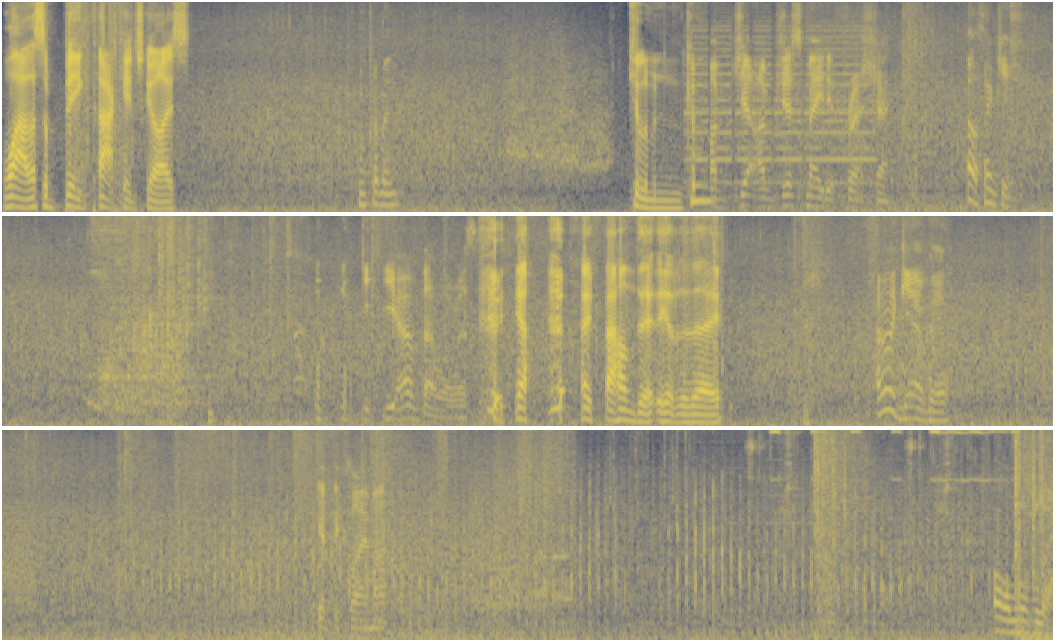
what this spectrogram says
Wow, that's a big package, guys. I'm coming. Kill 'em and come. I've, ju- I've just made it fresh, Jack. Oh, thank you. you have that one, Russ. yeah, I found it the other day. How do I get up here? You have to climb up. Oh, lovely.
